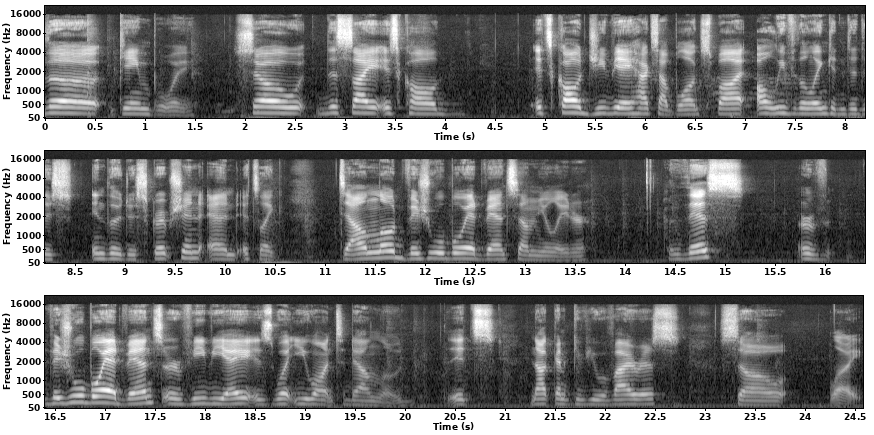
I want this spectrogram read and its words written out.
the Game Boy. So this site is called it's called GBA Hacks at Blogspot. I'll leave the link in the dis- in the description and it's like download Visual Boy Advance emulator. This or Visual Boy Advance or VBA is what you want to download. It's not going to give you a virus. So like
